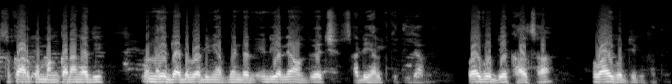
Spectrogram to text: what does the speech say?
ਸਰਕਾਰ ਕੋਲ ਮੰਗ ਕਰਾਂਗਾ ਜੀ ਉਹਨਾਂ ਦੀ ਡੈੱਡ ਬੋਡੀਆਂ ਪਿੰਡ ਇੰਡੀਆ ਲਿਆਉਣ ਦੇ ਵਿੱਚ ਸਾਡੀ ਹੈਲਪ ਕੀਤੀ ਜਾਵੇ। ਵਾਹਿਗੁਰੂ ਜੀ ਕਾ ਖਾਲਸਾ, ਵਾਹਿਗੁਰੂ ਜੀ ਕੀ ਫਤਿਹ।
